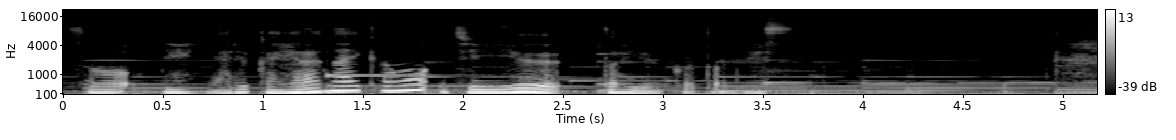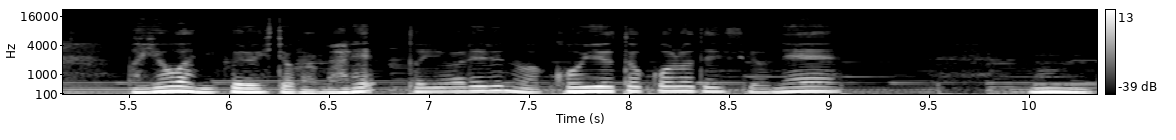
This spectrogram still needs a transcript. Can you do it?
そうねやるかやらないかも自由ということです、まあ、ヨガに来る人が稀と言われるのはこういうところですよね。うん、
